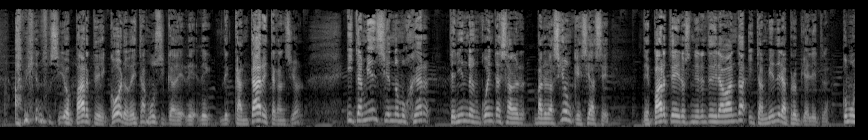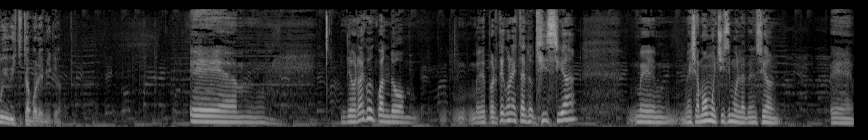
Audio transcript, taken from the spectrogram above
habiendo sido parte de coro de esta música, de, cantar esta canción, y también siendo mujer, teniendo en cuenta esa valoración que se hace de parte de los integrantes de la banda y también de la propia letra. ¿Cómo viviste esta polémica? Eh, de verdad que cuando me desperté con esta noticia, me, llamó muchísimo la atención. Eh,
